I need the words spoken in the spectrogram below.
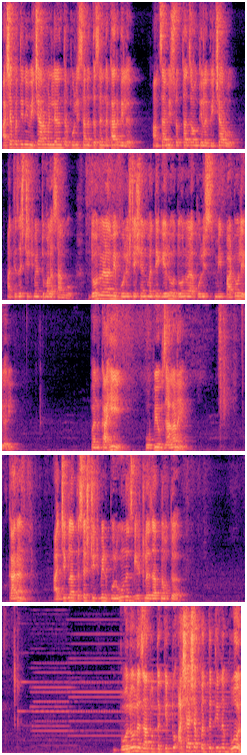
अशा पद्धतीने विचार म्हणल्यानंतर पोलिसांना तसं नकार दिलं. आमचं आम्ही स्वतः जाऊन तिला विचारू आणि तिचं स्टेटमेंट तुम्हाला सांगू. दोन वेळा मी पोलीस स्टेशनमध्ये गेलो दोन वेळा पोलीस मी पाठवले घरी. पण काही उपयोग झाला नाही. कारण आजीला तसं स्टेटमेंट बोलवूनच घेतलं जात नव्हतं. बोलवलं जात होतं की तू अशा अशा पद्धतीनं बोल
